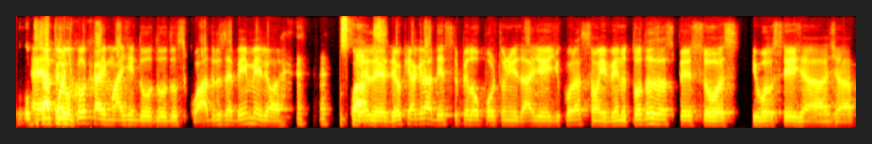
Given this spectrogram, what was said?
optar é, pelo... Pode colocar a imagem do, do, dos quadros, é bem melhor. Os quadros. Beleza, eu que agradeço pela oportunidade aí de coração e vendo todas as pessoas que você já, já,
